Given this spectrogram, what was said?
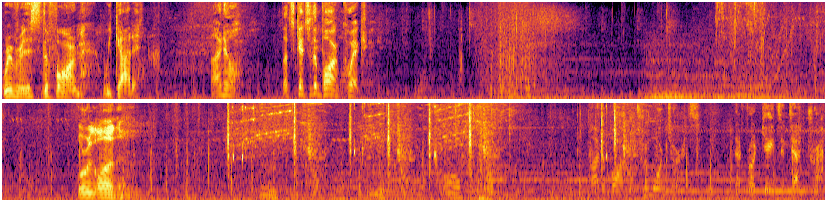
River, this is the farm. We got it. I know. Let's get to the barn quick. Where are we going? By the two more turrets. That front gate's a death trap.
